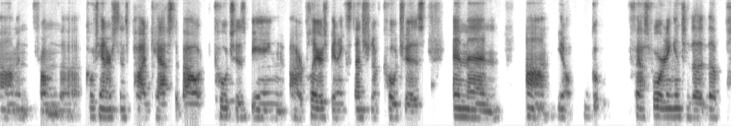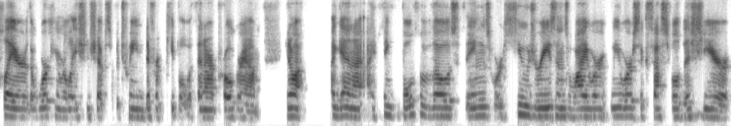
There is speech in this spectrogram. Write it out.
um, and from the coach anderson's podcast about coaches being our players being an extension of coaches and then um, you know go, fast forwarding into the the player the working relationships between different people within our program. You know again I, I think both of those things were huge reasons why we're, we were successful this year.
